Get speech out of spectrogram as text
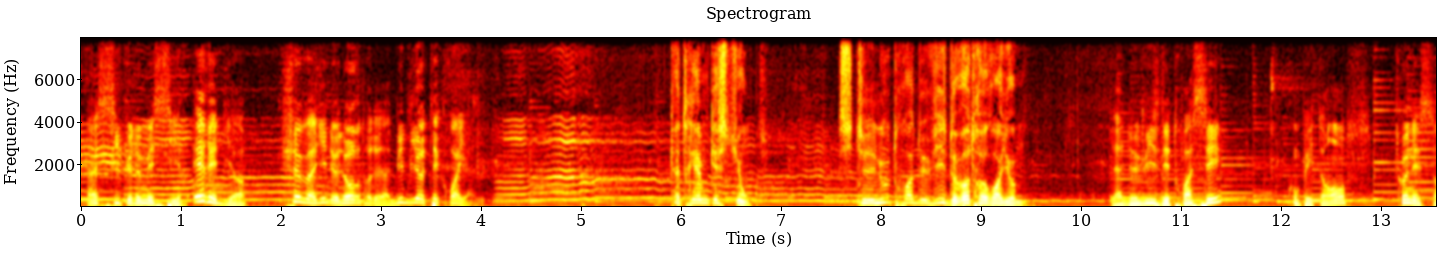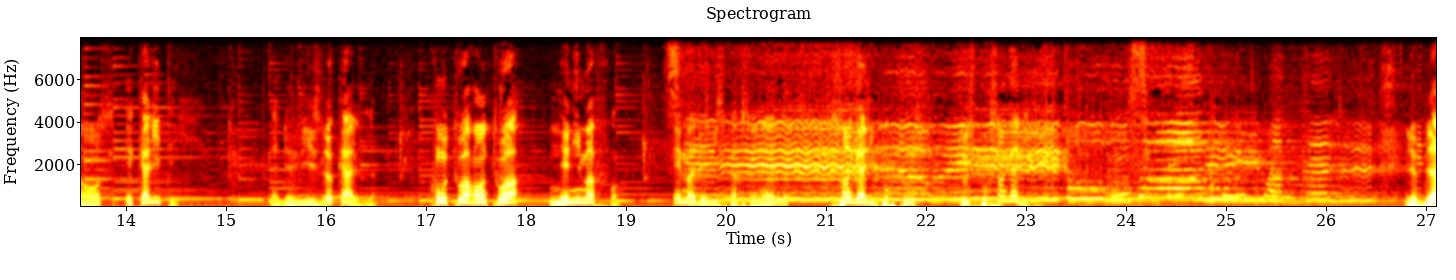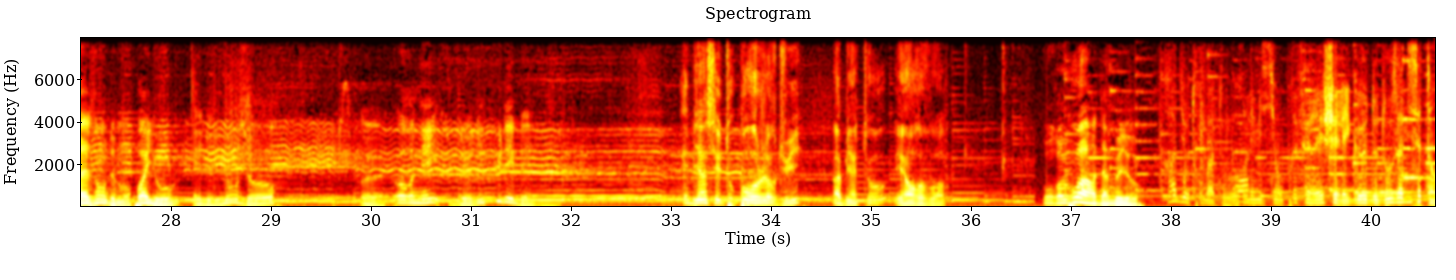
ainsi que de Messire Hérédia, chevalier de l'ordre de la Bibliothèque royale. Quatrième question, citez-nous trois devises de votre royaume. La devise des 3 C compétence, connaissance et qualité. La devise locale comptoir en toi, nenni ma foi. Et ma devise personnelle Sangali pour tous, tous pour Sangali. Le blason de mon royaume est le lion d'or euh, orné de l'écu d'ébène. Eh bien c'est tout pour aujourd'hui, à bientôt et au revoir. Au revoir, Damelot. Radio Troubadour, l'émission préférée chez les gueux de 12 à 17 ans.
